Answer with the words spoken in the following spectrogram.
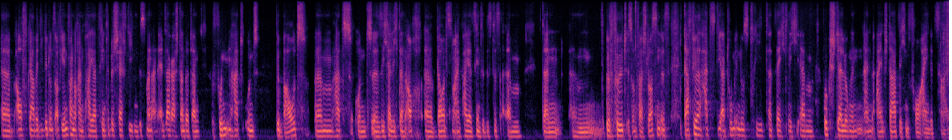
äh, Aufgabe, die wird uns auf jeden Fall noch ein paar Jahrzehnte beschäftigen, bis man einen Endlagerstandort dann gefunden hat und gebaut ähm, hat und äh, sicherlich dann auch äh, dauert es noch ein paar Jahrzehnte, bis das ähm, dann ähm, befüllt ist und verschlossen ist. Dafür hat die Atomindustrie tatsächlich ähm, Rückstellungen in einen, einen staatlichen Fonds eingezahlt.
